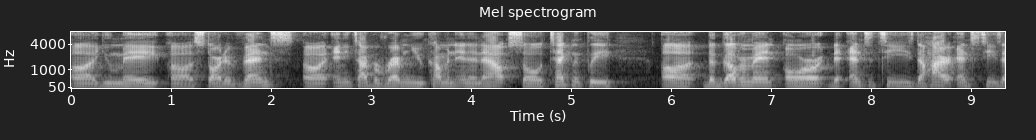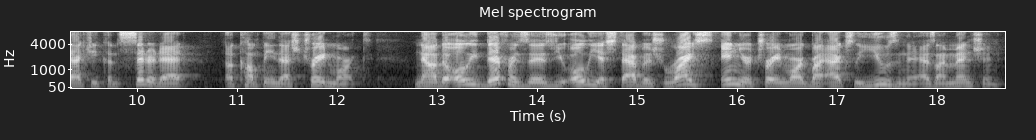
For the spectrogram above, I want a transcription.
Uh, you may uh, start events, uh, any type of revenue coming in and out. So technically, uh, the government or the entities, the higher entities, actually consider that a company that's trademarked. Now, the only difference is you only establish rights in your trademark by actually using it, as I mentioned.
